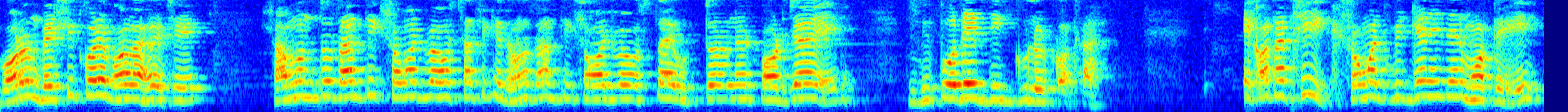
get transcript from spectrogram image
বরং বেশি করে বলা হয়েছে, সামন্ততান্ত্রিক সমাজ ব্যবস্থা থেকে ধনতান্ত্রিক সমাজ ব্যবস্থায় উত্তরণের পর্যায়ের বিপদের দিকগুলোর কথা। কথা ঠিক সমাজ বিজ্ঞানীদের মতে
